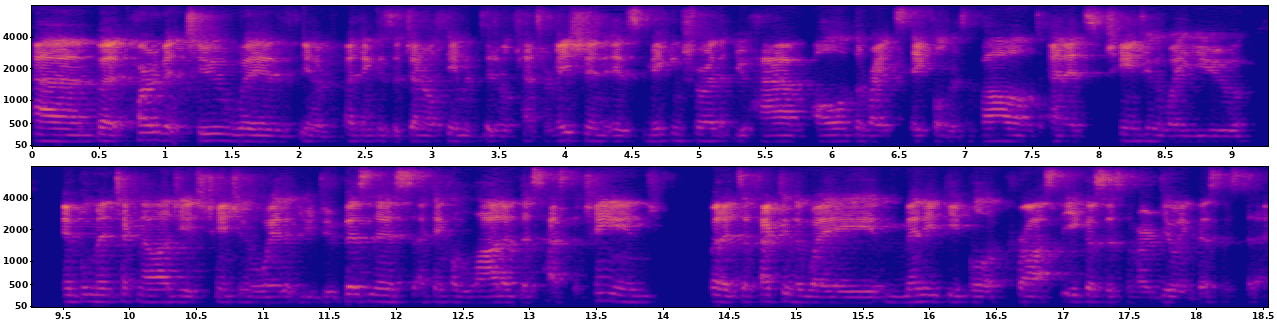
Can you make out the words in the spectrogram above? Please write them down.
Um, but part of it too, with you know, I think is a general theme of digital transformation is making sure that you have all of the right stakeholders involved, and it's changing the way you implement technology. It's changing the way that you do business. I think a lot of this has to change, but it's affecting the way many people across the ecosystem are doing business today.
